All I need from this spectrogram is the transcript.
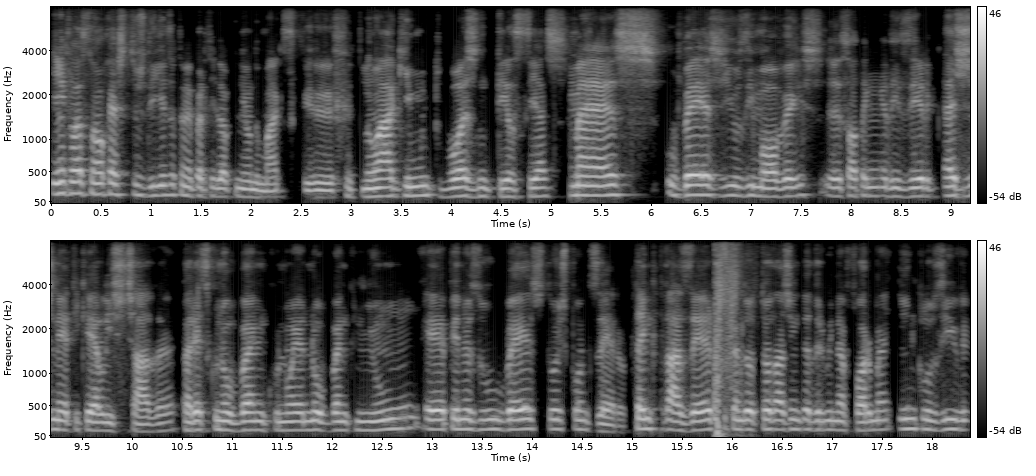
Em relação ao resto dos dias, eu também partilho a opinião do Max, que não há aqui muito boas notícias, mas o BES e os imóveis, eh, só tenho a dizer que a genética é lixada. Parece que o novo banco não é novo banco nenhum, é apenas o BES 2.0. Tem que dar zero, porque andou toda a gente a dormir na forma, inclusive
